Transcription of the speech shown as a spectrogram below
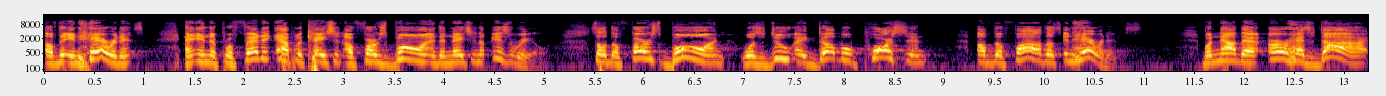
of the inheritance and in the prophetic application of firstborn in the nation of Israel. So the firstborn was due a double portion of the father's inheritance. But now that Ur has died,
